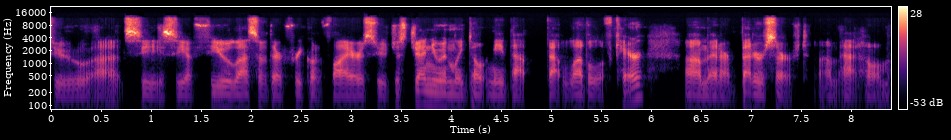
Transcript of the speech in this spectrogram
to uh, see see a few less of their frequent flyers who just genuinely don't need that that level of care um, and are better served um, at home.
